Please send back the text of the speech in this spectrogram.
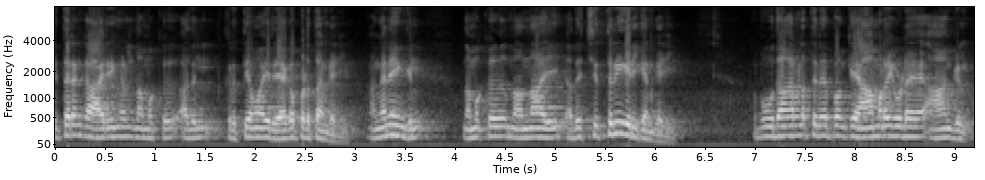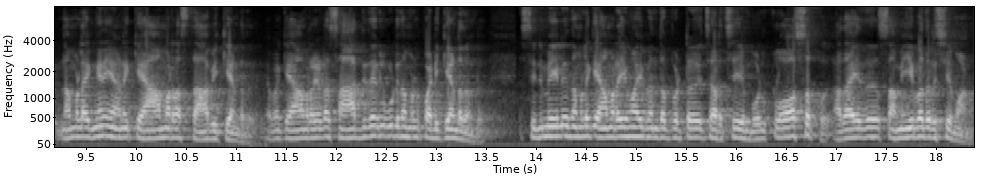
ഇത്തരം കാര്യങ്ങൾ നമുക്ക് അതിൽ കൃത്യമായി രേഖപ്പെടുത്താൻ കഴിയും. അങ്ങനെയെങ്കിൽ നമുക്ക് നന്നായി അത് ചിത്രീകരിക്കാൻ കഴിയും. അപ്പോൾ ഉദാഹരണത്തിന് ഇപ്പം ക്യാമറയുടെ ആംഗിൾ നമ്മൾ എങ്ങനെയാണ് ക്യാമറ സ്ഥാപിക്കേണ്ടത്? അപ്പം ക്യാമറയുടെ സാധ്യതകൾ കൂടി നമ്മൾ പഠിക്കേണ്ടതുണ്ട്. സിനിമയിൽ നമ്മൾ ക്യാമറയുമായി ബന്ധപ്പെട്ട് ചർച്ച ചെയ്യുമ്പോൾ ക്ലോസപ്പ് അതായത് സമീപദൃശ്യമാണ്.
